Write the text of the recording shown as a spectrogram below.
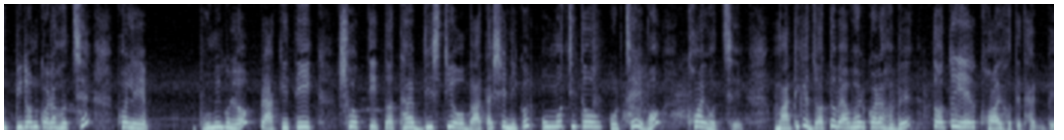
উৎপীড়ন করা হচ্ছে, ফলে ভূমিগুলো প্রাকৃতিক শক্তি তথা বৃষ্টি ও বাতাসের নিকট উন্মোচিত করছে এবং ক্ষয় হচ্ছে। মাটিকে যত ব্যবহার করা হবে, ততই এর ক্ষয় হতে থাকবে।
